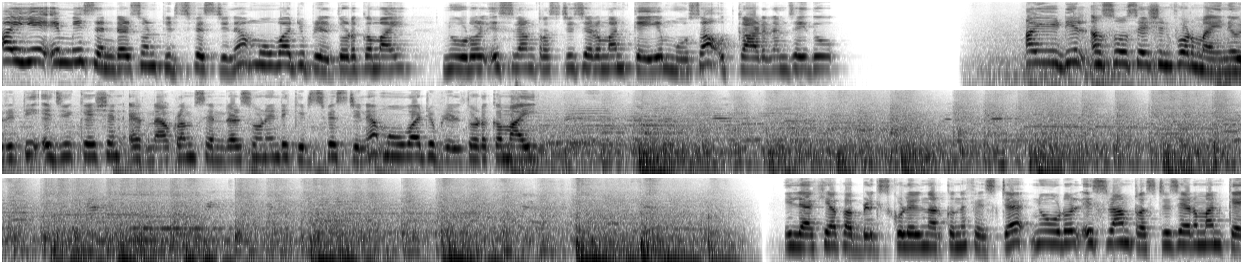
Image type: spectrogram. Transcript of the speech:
I A M E centres on kids ഫെസ്റ്റിന് മൂവാറ്റുപുഴയിൽ തുടക്കമായി. Noorul Islam trust chairman K M Moosa ഉദ്ഘാടനം ചെയ്തു. Ideal association for minority education Ernakulam central സോണിന്റെ കിഡ്സ് ഫെസ്റ്റിന് മൂവാറ്റുപുഴയിൽ തുടക്കമായി. ഇലാഖിയ പബ്ലിക് സ്കൂളിൽ നടക്കുന്ന fest Noorul Islam trust chairman K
